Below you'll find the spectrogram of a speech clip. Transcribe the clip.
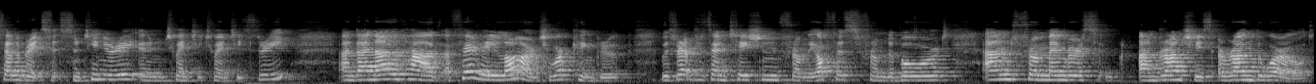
celebrates its centenary in 2023 and I now have a fairly large working group with representation from the office, from the board and from members and branches around the world.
